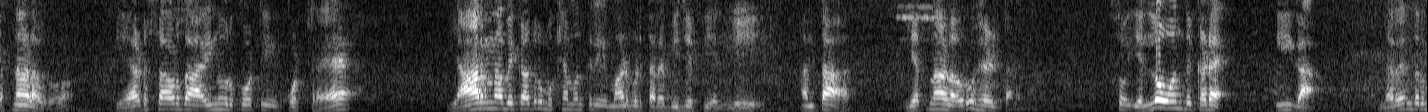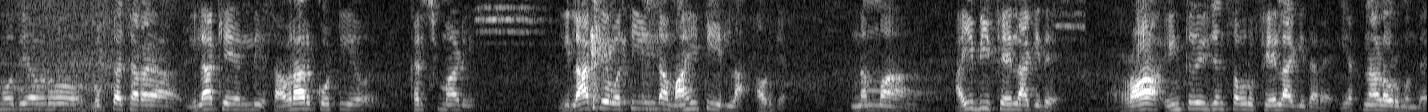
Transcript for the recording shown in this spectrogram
ಯತ್ನಾಳ್ ಅವರು. ಎರಡು ಸಾವಿರದ ಐನೂರು ಕೋಟಿ ಕೊಟ್ಟರೆ ಯಾರನ್ನ ಬೇಕಾದರೂ ಮುಖ್ಯಮಂತ್ರಿ ಮಾಡಿಬಿಡ್ತಾರೆ ಬಿ ಜೆ ಪಿಯಲ್ಲಿ ಅಂತ ಯತ್ನಾಳ್ ಅವರು ಹೇಳ್ತಾರೆ. ಸೊ ಎಲ್ಲೋ ಒಂದು ಕಡೆ ಈಗ ನರೇಂದ್ರ ಮೋದಿ ಅವರು ಗುಪ್ತಚರ ಇಲಾಖೆಯಲ್ಲಿ ಸಾವಿರಾರು ಕೋಟಿ ಖರ್ಚು ಮಾಡಿ ಇಲಾಖೆ ವತಿಯಿಂದ ಮಾಹಿತಿ ಇಲ್ಲ ಅವ್ರಿಗೆ. ನಮ್ಮ ಐ ಬಿ ಫೇಲ್ ಆಗಿದೆ. ರಾ ಇಂಟೆಲಿಜೆನ್ಸ್ ಅವರು ಫೇಲ್ ಆಗಿದ್ದಾರೆ ಯತ್ನಾಳ್ ಅವ್ರ ಮುಂದೆ.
